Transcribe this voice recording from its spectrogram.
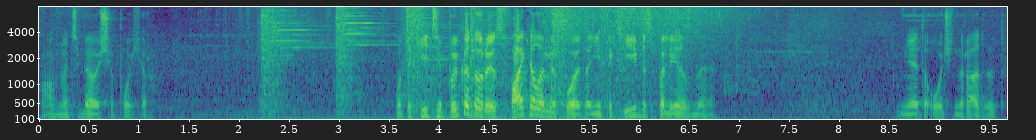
А, ну тебя вообще похер. Вот такие типы, которые с факелами ходят, они такие бесполезные. Меня это очень радует.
